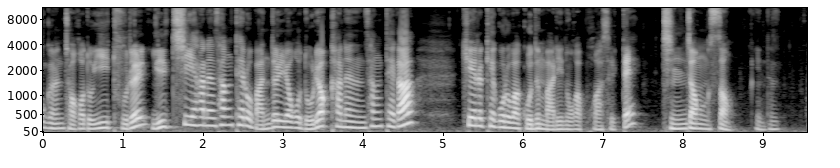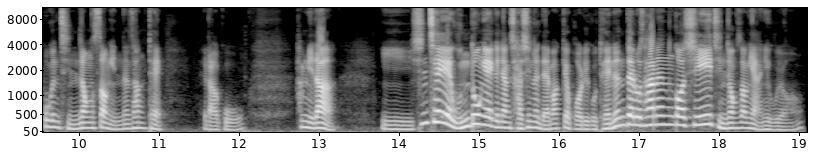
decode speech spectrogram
혹은 적어도 이 둘을 일치하는 상태로 만들려고 노력하는 상태가 키에르케고르와 고든 마리노가 보았을 때 진정성 있는 혹은 진정성 있는 상태라고 합니다. 이 신체의 운동에 그냥 자신을 내맡겨 버리고 되는 대로 사는 것이 진정성이 아니고요.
